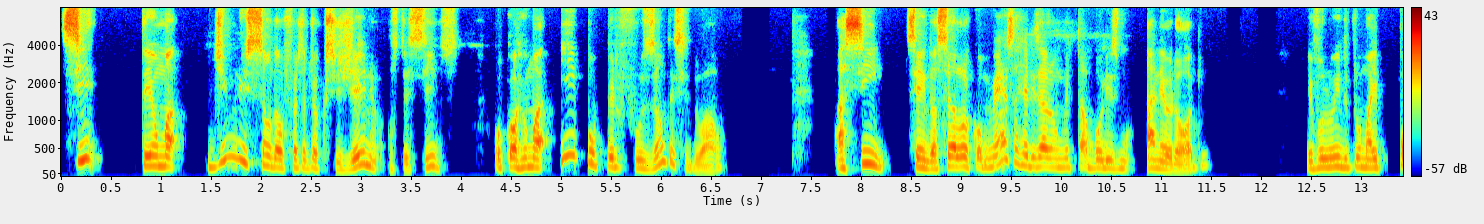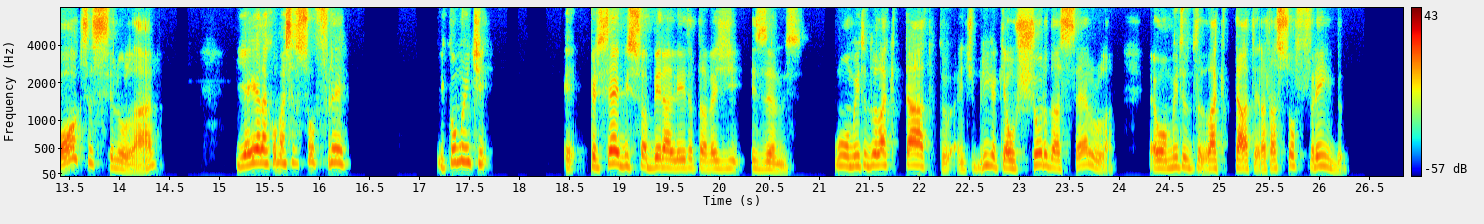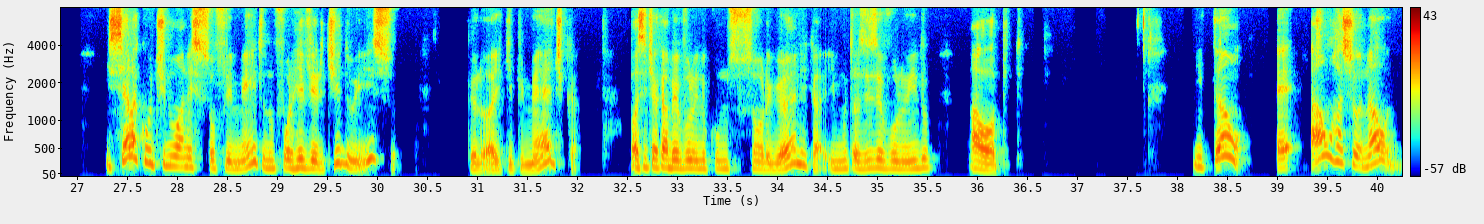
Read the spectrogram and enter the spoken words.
Se tem uma diminuição da oferta de oxigênio aos tecidos, ocorre uma hipoperfusão tecidual. Assim, sendo a célula começa a realizar um metabolismo anaeróbio, evoluindo para uma hipóxia celular, e aí ela começa a sofrer. E como a gente eh, percebe isso à beira-letra através de exames? Um aumento do lactato. A gente brinca que é o choro da célula, é o aumento do lactato, ela está sofrendo. E se ela continuar nesse sofrimento, não for revertido isso pela equipe médica, o paciente acaba evoluindo com disfunção orgânica e muitas vezes evoluindo a óbito. Então, é, há um racional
